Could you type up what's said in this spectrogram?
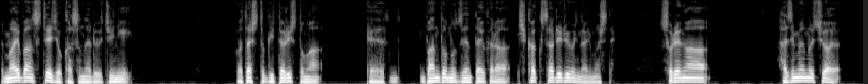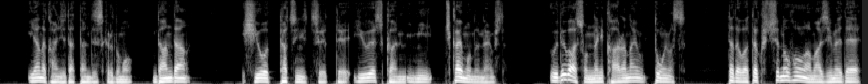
毎晩ステージを重ねるうちに、私とギタリストが、えー、バンドの全体から比較されるようになりまして、それが初めのうちは嫌な感じだったんですけれどもだんだん日を経つにつれて優越感に近いものになりました。腕はそんなに変わらないと思います。ただ私の方が真面目で、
